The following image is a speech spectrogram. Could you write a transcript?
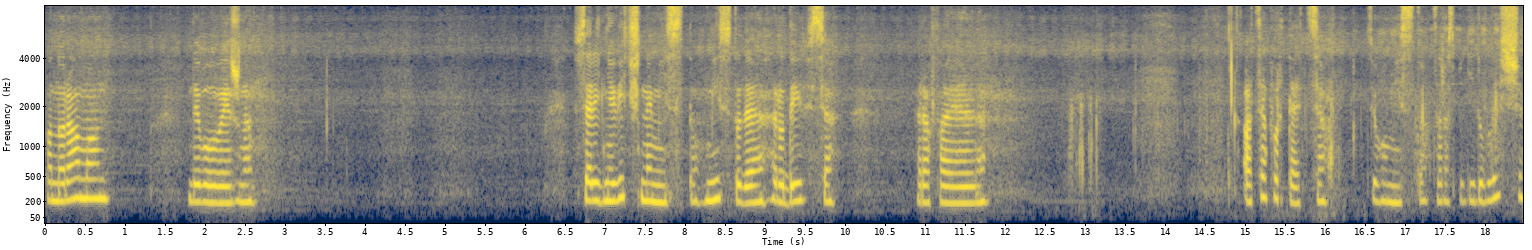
панорама дивовижна. Середньовічне місто. Місто, де родився Рафаель. А це фортеця цього міста. Зараз підійду ближче.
